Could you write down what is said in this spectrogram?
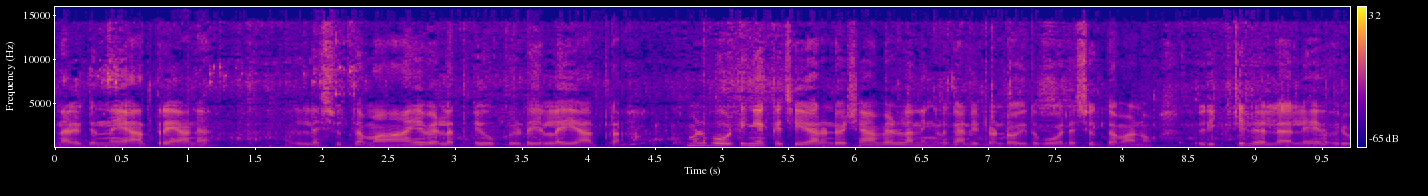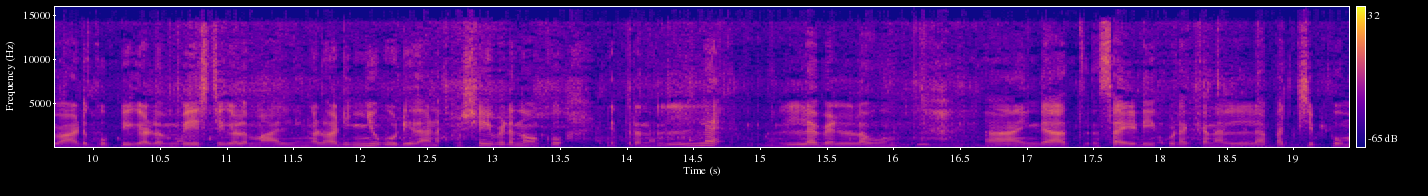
നൽകുന്ന യാത്രയാണ്. നല്ല ശുദ്ധമായ വെള്ളത്തിലൂടെയുള്ള യാത്ര. നമ്മൾ ബോട്ടിംഗ് ഒക്കെ ചെയ്യാറുണ്ട്. പക്ഷേ ആ വെള്ളം നിങ്ങൾ കണ്ടിട്ടുണ്ടോ? ഇതുപോലെ ശുദ്ധമാണോ? ഒരിക്കലും അല്ല ഒരുപാട് കുപ്പികളും വേസ്റ്റുകളും മാലിന്യങ്ങളും അടിഞ്ഞുകൂടിയതാണ് പക്ഷേ ഇവിടെ നോക്കൂ എത്ര നല്ല നല്ല വെള്ളവും അതിന്റെ ആ സൈഡിൽ കൂടെ ഒക്കെ നല്ല പച്ചിപ്പും.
